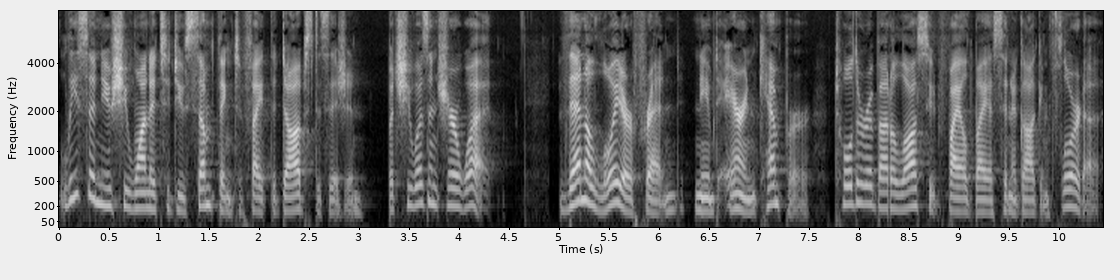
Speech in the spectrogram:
Lisa knew she wanted to do something to fight the Dobbs decision, but she wasn't sure what. Then a lawyer friend named Aaron Kemper told her about a lawsuit filed by a synagogue in Florida.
